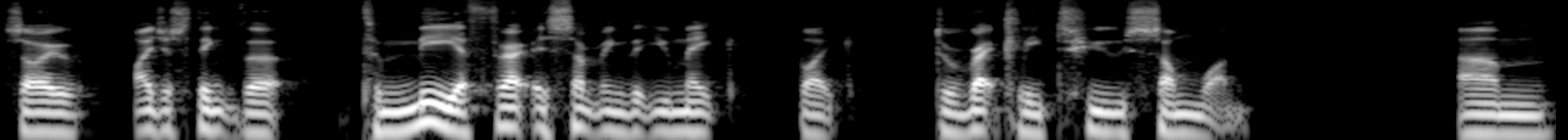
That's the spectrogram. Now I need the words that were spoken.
So I just think that to me, a threat is something that you make like directly to someone. Um,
